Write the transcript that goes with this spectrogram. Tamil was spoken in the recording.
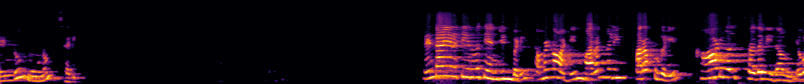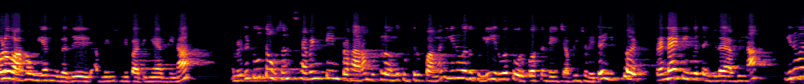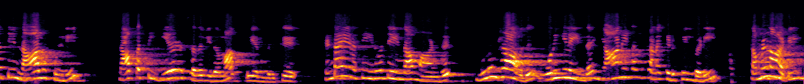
ரெண்டும் மூணும் சரி. ரெண்டாயிரத்தி இருபத்தி அஞ்சின் படி தமிழ்நாட்டின் மரங்களின் பரப்புகளில் காடுகள் சதவீதம் எவ்வளவாக உயர்ந்துள்ளது அப்படின்னு சொல்லி பாத்தீங்க அப்படின்னா நம்மளுக்கு டூ தௌசண்ட் செவன்டீன் பிரகாரம் புக்ல வந்து கொடுத்திருப்பாங்க. இருபது புள்ளி இருபத்தி ஒரு பர்சன்டேஜ் அப்படின்னு சொல்லிட்டு இப்ப ரெண்டாயிரத்தி இருபத்தி அஞ்சுல அப்படின்னா இருபத்தி நாலு புள்ளி நாற்பத்தி ஏழு சதவீதமா உயர்ந்திருக்கு. ரெண்டாயிரத்தி இருபத்தி ஐந்தாம் ஆண்டு மூன்றாவது ஒருங்கிணைந்த ஞானிகள் கணக்கெடுப்பின்படி தமிழ்நாட்டில்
